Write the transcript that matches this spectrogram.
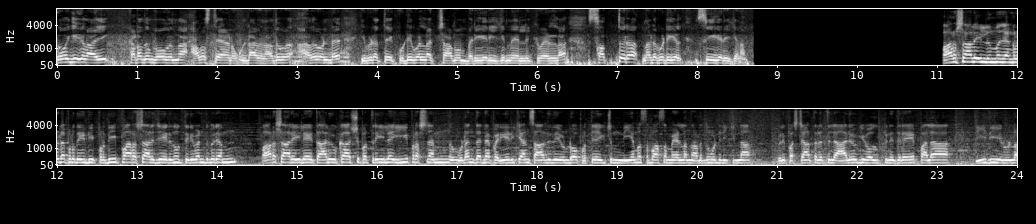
രോഗികളായി കടന്നു പോകുന്ന അവസ്ഥയാണ് ഉണ്ടാകുന്നത്. അത് അതുകൊണ്ട് ഇവിടുത്തെ കുടിവെള്ളക്ഷാമം പരിഹരിക്കുന്നതിലേക്ക് വേണ്ട സത്വര നടപടികൾ സ്വീകരിക്കണം. പാറശാലയിൽ നിന്ന് ഞങ്ങളുടെ പ്രതിനിധി പ്രദീപ് പാറശാല ചേരുന്നു. തിരുവനന്തപുരം പാറശാലയിലെ താലൂക്ക് ആശുപത്രിയിലെ ഈ പ്രശ്നം ഉടൻ തന്നെ പരിഹരിക്കാൻ സാധ്യതയുണ്ടോ? പ്രത്യേകിച്ചും നിയമസഭാ സമ്മേളനം നടന്നുകൊണ്ടിരിക്കുന്ന ഒരു പശ്ചാത്തലത്തിൽ ആരോഗ്യ വകുപ്പിനെതിരെ പല രീതിയിലുള്ള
